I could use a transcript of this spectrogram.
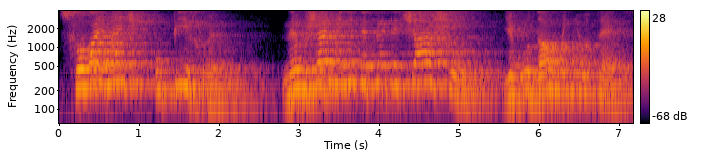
сховай меч у піхви. Невже мені не пити чашу, яку дав мені Отець?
